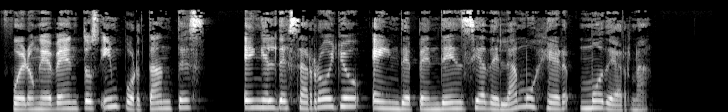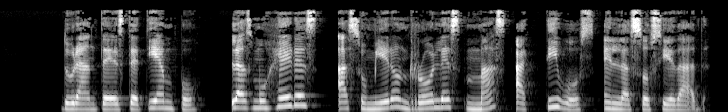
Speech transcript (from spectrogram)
fueron eventos importantes en el desarrollo e independencia de la mujer moderna. Durante este tiempo, las mujeres asumieron roles más activos en la sociedad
